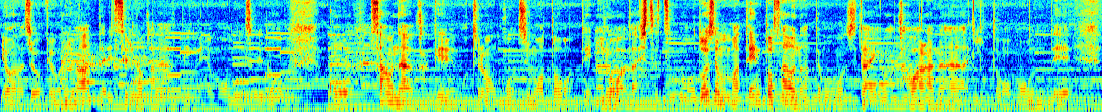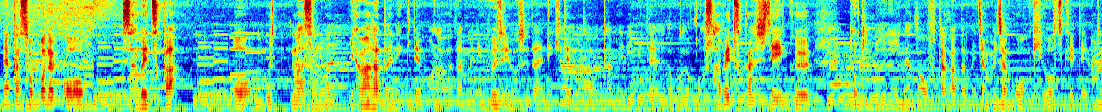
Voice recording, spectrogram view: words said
ような状況が今あったりするのかなっていうふうに思うんですけどこうサウナかけるもちろんこう地元で色は出しつつもどうしてもまあテントサウナってもの自体は変わらないと思うのでなんかそこでこう差別化を、まあ、その山形に来てもらうために富士吉田に来てもらうためにみたいなところでこう差別化していく時になんかお二方めちゃめちゃこう気をつけてるとこ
